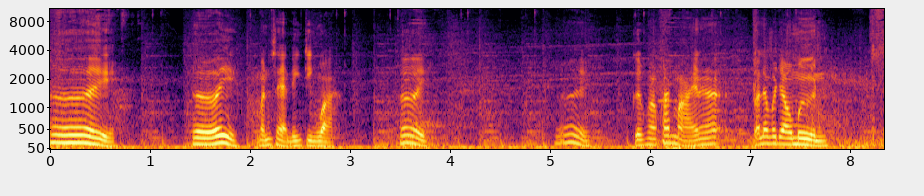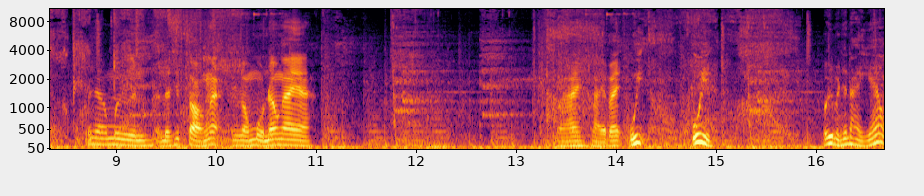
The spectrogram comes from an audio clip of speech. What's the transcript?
เฮ้ย เฮ้ย มันแสนจริง ๆ ว่ะ เฮ้ย เฮ้ย เกินความคาดหมายนะฮะ ตอนแรกว่าจะเอาหมื่น ว่าจะเอาหมื่นเหลือสิบสองอะสองหมื่นเอาไงอะไปไหลไป อุ้ย อุ้ย อุ้ยมันจะไหนแย้ว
